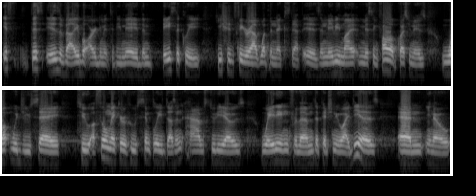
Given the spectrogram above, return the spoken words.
if this is a valuable argument to be made, then basically he should figure out what the next step is. And maybe my missing follow up question is what would you say to a filmmaker who simply doesn't have studios waiting for them to pitch new ideas and, you know,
